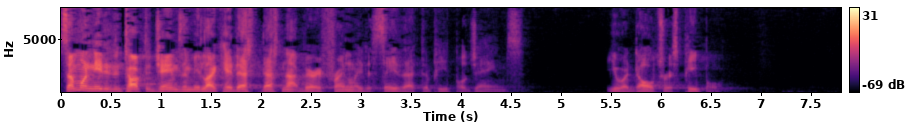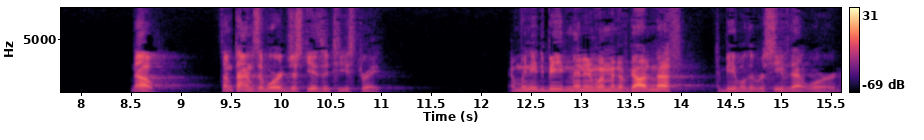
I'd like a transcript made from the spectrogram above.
Someone needed to talk to James and be like, hey, that's, that's not very friendly to say that to people, James. You adulterous people. No. Sometimes the word just gives it to you straight. And we need to be men and women of God enough to be able to receive that word.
